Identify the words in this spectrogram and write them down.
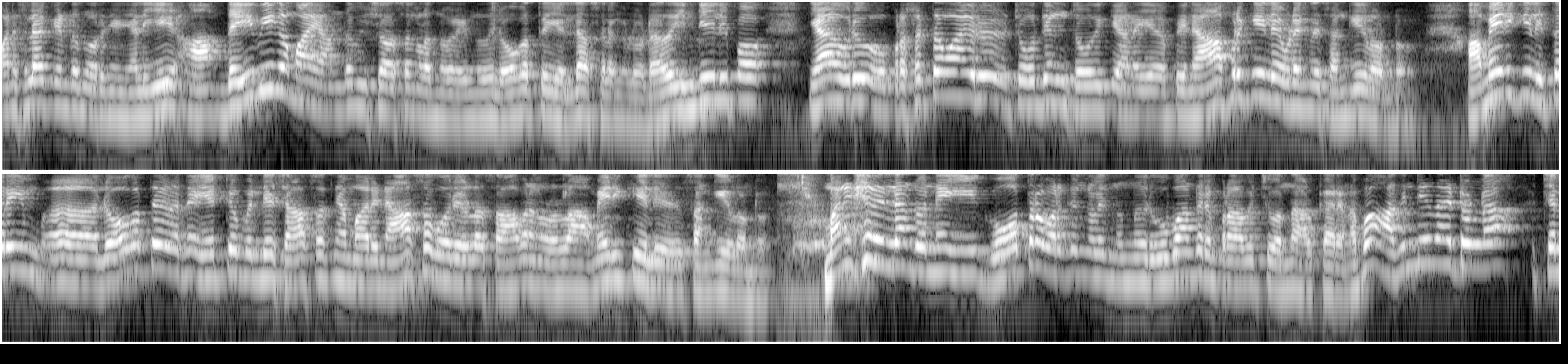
മനസ്സിലാക്കേണ്ടതെന്ന് പറഞ്ഞു കഴിഞ്ഞാൽ ഈ ദൈവികമായ അന്ധവിശ്വാസങ്ങൾ എന്ന് പറയുന്നത് ലോകത്തെ എല്ലാ സ്ഥലങ്ങളിലും ഉണ്ട് അത് ഇന്ത്യയിൽ ഇപ്പോൾ ഞാൻ ഒരു പ്രസക്തമായൊരു ചോദ്യം ചോദിക്കുകയാണ്. പിന്നെ ആഫ്രിക്കയിൽ എവിടെയെങ്കിലും സംഖ്യകളുണ്ടോ? അമേരിക്കയിൽ ഇത്രയും ലോകത്തെ തന്നെ ഏറ്റവും വലിയ ശാസ്ത്രജ്ഞന്മാർ നാസ പോലെയുള്ള സ്ഥാപനങ്ങളുള്ള അമേരിക്കയിൽ സംഖ്യകളുണ്ടോ? മനുഷ്യരെല്ലാം തന്നെ ഈ ഗോത്രവർഗങ്ങളിൽ നിന്ന് രൂപാന്തരം പ്രാപിച്ചു വന്ന ആൾക്കാരാണ്. അപ്പോൾ അതിന്റേതായിട്ടുള്ള ചില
